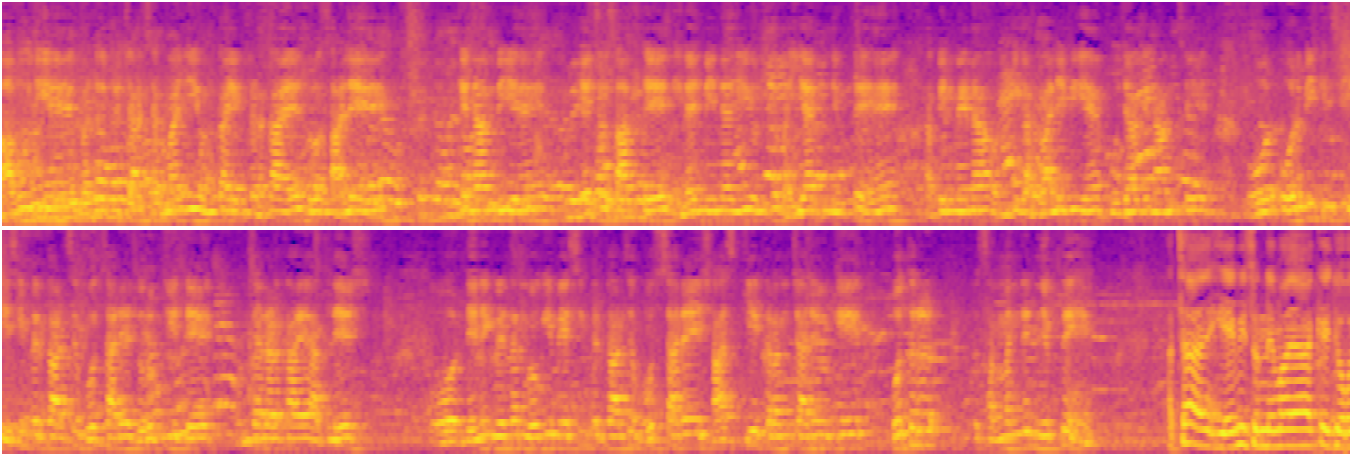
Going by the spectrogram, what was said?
बाबू जी हैं बद्र प्रसाद शर्मा जी, उनका एक लड़का है, दो साले हैं, उनके नाम भी हैं, एचओ साहब थे धीरज मीना जी, उनके भैया नियुक्त हैं कपिल मीना, उनकी घरवाली भी हैं, पूजा के नाम से, और और भी किसी, इसी प्रकार से बहुत सारे ध्रुव जी थे, उनका लड़का है अखिलेश और दैनिक वेतन भोगी में इसी प्रकार से बहुत सारे शासकीय कर्मचारियों के पुत्र संबंधित नियुक्त हैं। अच्छा ये भी सुनने में आया कि जो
